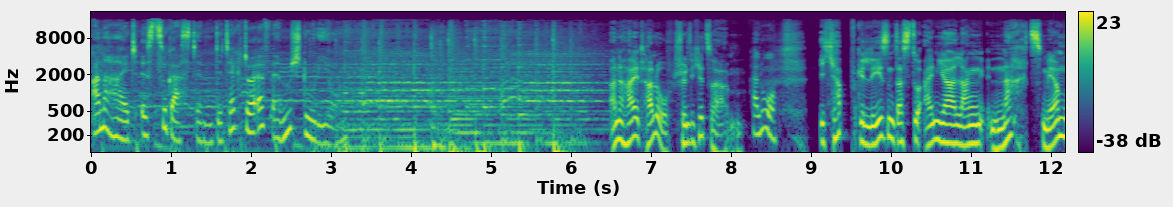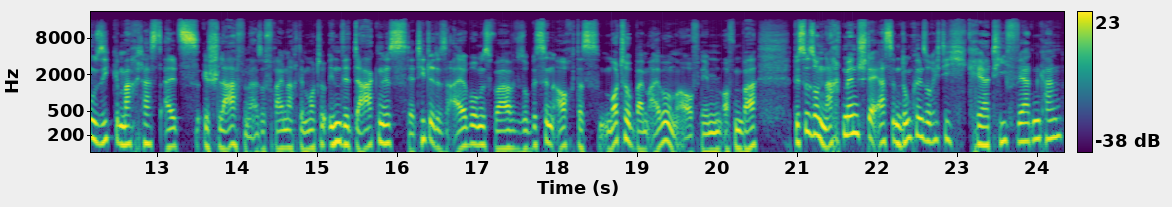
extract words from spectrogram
Anne Hyde ist zu Gast im Detektor FM Studio. Anne Heid, hallo, schön dich hier zu haben. Hallo. Ich habe gelesen, dass du ein Jahr lang nachts mehr Musik gemacht hast als geschlafen, also frei nach dem Motto In the Darkness. Der Titel des Albums war so ein bisschen auch das Motto beim Album aufnehmen, offenbar. Bist du so ein Nachtmensch, der erst im Dunkeln so richtig kreativ werden kann?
